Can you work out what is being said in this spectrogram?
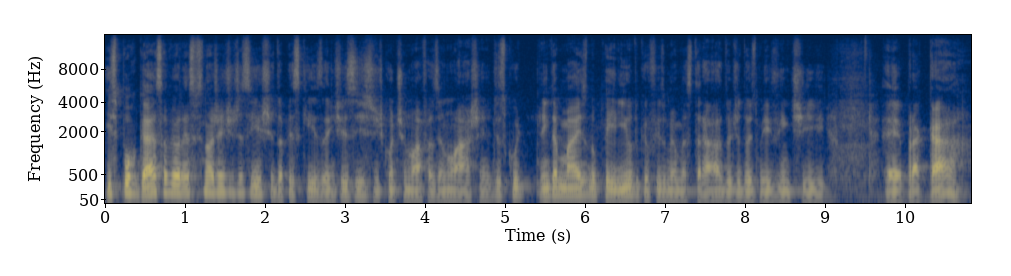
expurgar essa violência, senão a gente desiste da pesquisa, a gente desiste de continuar fazendo arte. A gente discute, ainda mais no período que eu fiz o meu mestrado, de 2020 é, para cá,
